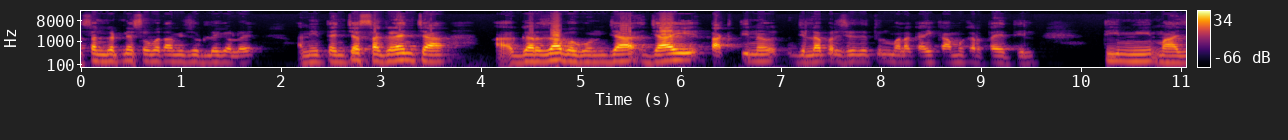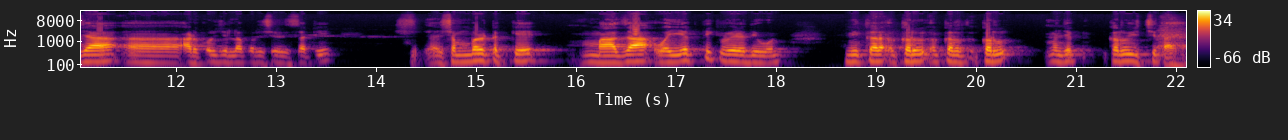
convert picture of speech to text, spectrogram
संघटनेसोबत आम्ही जुडले गेलो आहे आणि त्यांच्या सगळ्यांच्या गरजा बघून ज्या ज्याही ताकदीनं जिल्हा परिषदेतून मला काही कामं करता येतील ती मी माझ्या अ, आडकोर जिल्हा परिषदेसाठी श- शंभर टक्के माझा वैयक्तिक वेळ देऊन मी कर करू कर करू म्हणजे करू इच्छित आहे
